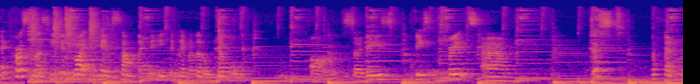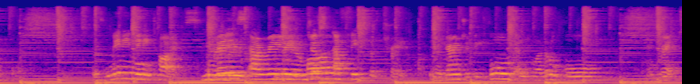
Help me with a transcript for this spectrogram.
At Christmas, you just like to have something that you can have a little nibble on. So these festive treats are just the thing. There's many, many types. These are really just a festive treat. They're going to be formed into a little ball and wrapped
